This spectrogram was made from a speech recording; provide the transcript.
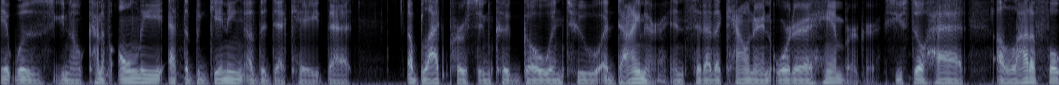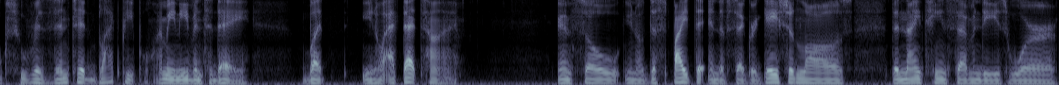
it was, you know, kind of only at the beginning of the decade that a black person could go into a diner and sit at a counter and order a hamburger. So you still had a lot of folks who resented black people. I mean, even today, but you know, at that time. And so, you know, despite the end of segregation laws, the 1970s were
